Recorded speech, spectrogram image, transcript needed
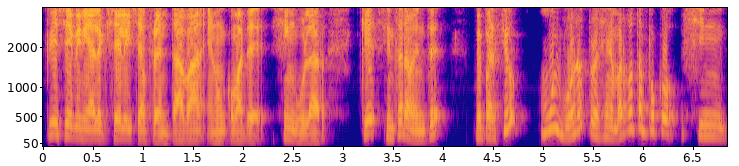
Chris Evans y Alex Shelley se enfrentaban en un combate singular que, sinceramente, me pareció muy bueno, pero sin embargo tampoco sin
